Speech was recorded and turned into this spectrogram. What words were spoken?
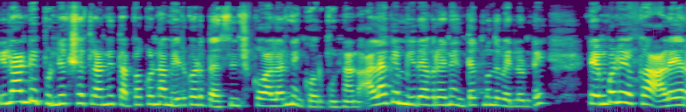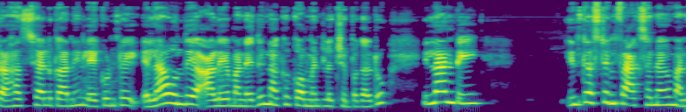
ఇలాంటి పుణ్యక్షేత్రాన్ని తప్పకుండా మీరు కూడా దర్శించుకోవాలని నేను కోరుకుంటున్నాను. అలాగే మీరు ఎవరైనా ఇంతకుముందు వెళ్ళుంటే టెంపుల్ యొక్క ఆలయ రహస్యాలు కానీ లేకుంటే ఎలా ఉంది ఆలయం అనేది నాకు కామెంట్లో చెప్పగలరు. ఇలాంటి ఇంట్రెస్టింగ్ ఫ్యాక్ట్స్ అనేవి మన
